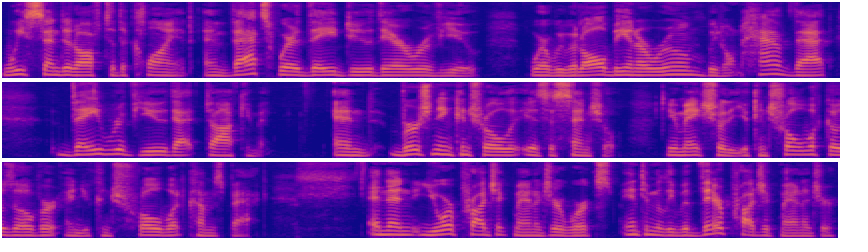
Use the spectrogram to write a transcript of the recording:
we send it off to the client. And that's where they do their review, where we would all be in a room. We don't have that. They review that document. And versioning control is essential. You make sure that you control what goes over and you control what comes back. And then your project manager works intimately with their project manager.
